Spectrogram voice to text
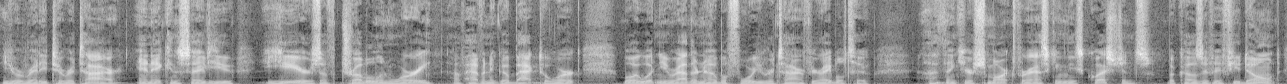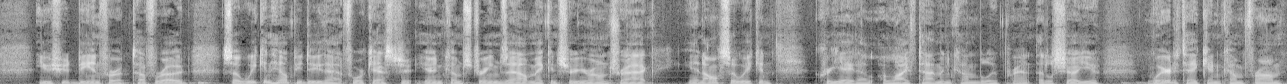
you're ready to retire. And it can save you years of trouble and worry of having to go back to work. Boy, wouldn't you rather know before you retire if you're able to? I think you're smart for asking these questions because if, if you don't, you should be in for a tough road. So we can help you do that. Forecast your income streams out, making sure you're on track. And also, we can create a, a, lifetime income blueprint that'll show you where to take income from,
